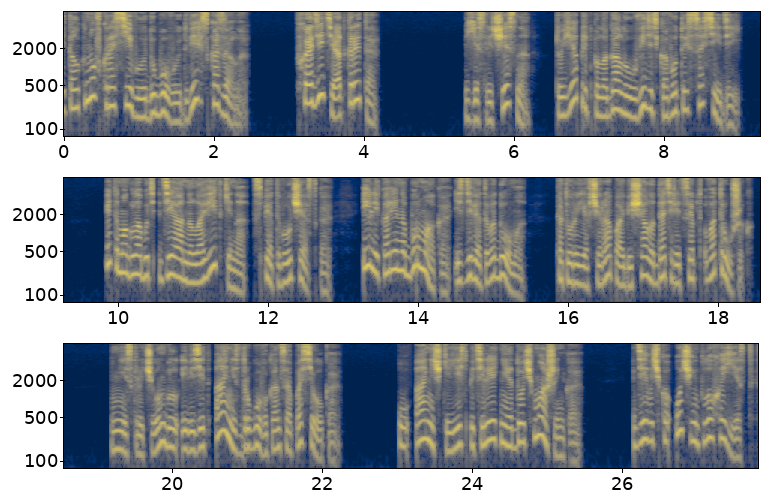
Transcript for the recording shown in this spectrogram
и, толкнув красивую дубовую дверь, сказала «Входите, открыто». Если честно, то я предполагала увидеть кого-то из соседей. Это могла быть Диана Лавиткина с пятого участка или Карина Бурмака из девятого дома, которой я вчера пообещала дать рецепт ватрушек. Не исключен был и визит Ани с другого конца поселка. У Анечки есть пятилетняя дочь Машенька. Девочка очень плохо ест.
